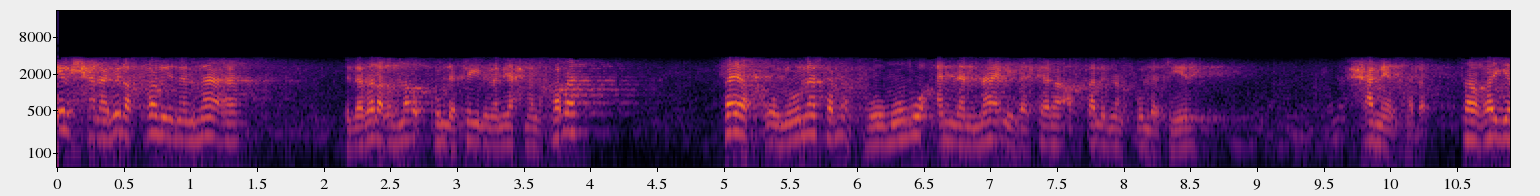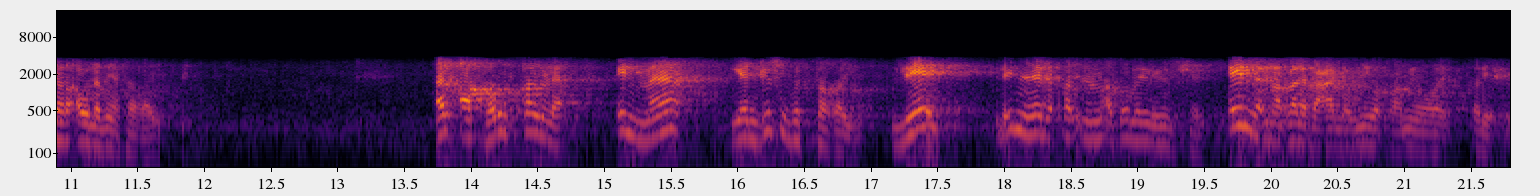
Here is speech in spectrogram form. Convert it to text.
الحنابلة قالوا إن الماء إذا بلغ الماء القلتين لم يحمل الخبر فيقولون فمفهومه أن الماء إذا كان أقل من القلتين حمل الخبر تغير أو لم يتغير. الآخرون قالوا لا الماء ينجس بالتغير. ليه؟ لأن النبي قال إن الماء لا ينجس شيء إلا ما غلب على لونه وطعمه وريحه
